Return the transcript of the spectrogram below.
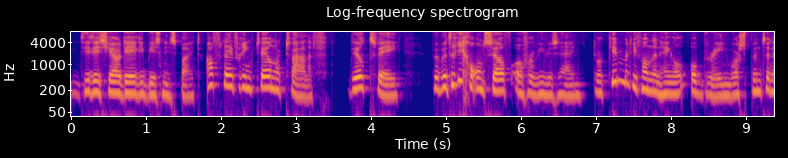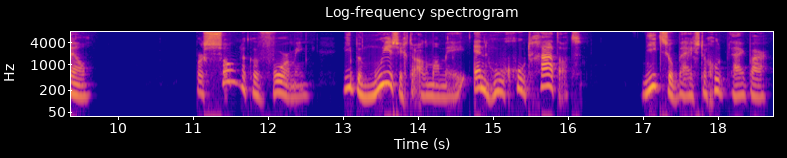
Dit is jouw Daily Business Bite, aflevering 212, deel 2. We bedriegen onszelf over wie we zijn, door Kimberly van den Hengel op brainwash.nl. Persoonlijke vorming. Wie bemoeien zich er allemaal mee en hoe goed gaat dat? Niet zo bijster goed blijkbaar.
